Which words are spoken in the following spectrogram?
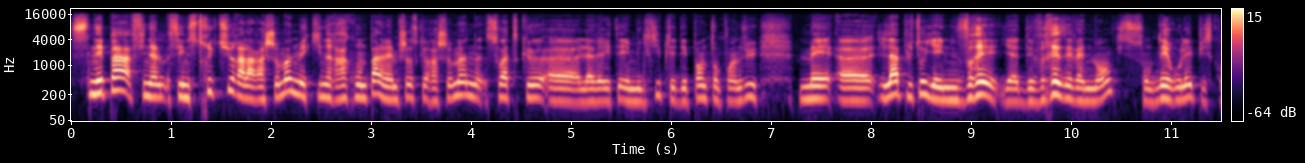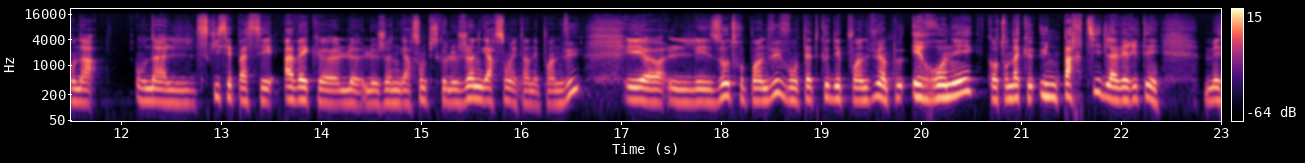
ce n'est pas finalement, c'est une structure à la Rashomon, mais qui ne raconte pas la même chose que Rashomon, soit que euh, la vérité est multiple et dépend de ton point de vue. Mais euh, là plutôt, il y a une vraie, il y a des vrais événements qui se sont déroulés puisqu'on a on a ce qui s'est passé avec euh, le, jeune garçon, puisque le jeune garçon est un des points de vue, et euh, les autres points de vue vont être que des points de vue un peu erronés quand on n'a qu'une partie de la vérité. Mais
